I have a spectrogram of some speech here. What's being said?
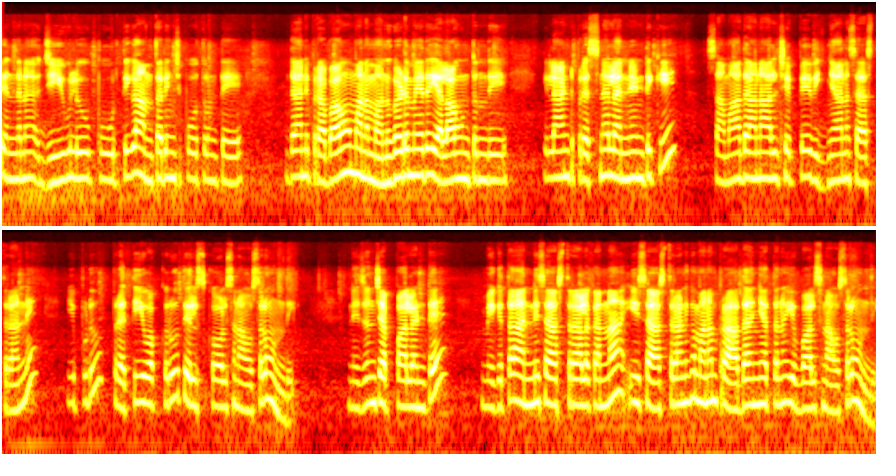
చెందిన జీవులు పూర్తిగా అంతరించిపోతుంటే దాని ప్రభావం మన మనుగడ మీద ఎలా ఉంటుంది? ఇలాంటి ప్రశ్నలన్నింటికీ సమాధానాలు చెప్పే విజ్ఞాన శాస్త్రాన్ని ఇప్పుడు ప్రతి ఒక్కరూ తెలుసుకోవాల్సిన అవసరం ఉంది. నిజం చెప్పాలంటే మిగతా అన్ని శాస్త్రాల కన్నా ఈ శాస్త్రానికి మనం ప్రాధాన్యతను ఇవ్వాల్సిన అవసరం ఉంది.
